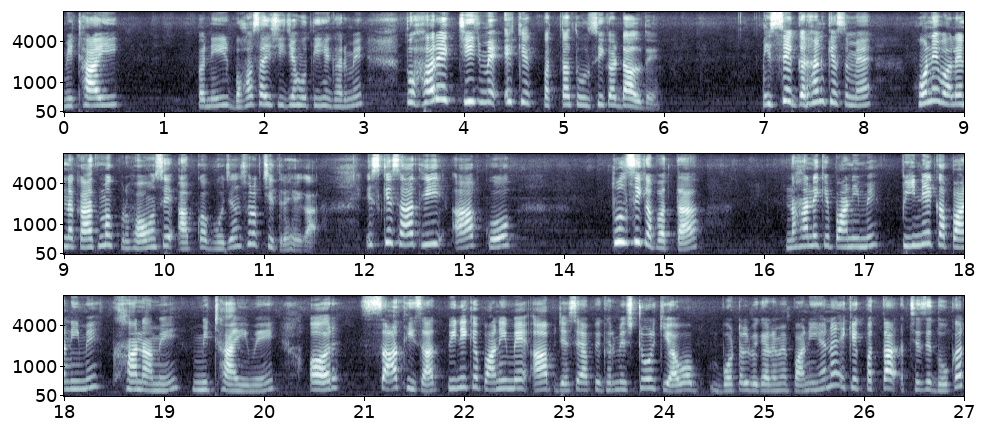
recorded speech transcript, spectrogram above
मिठाई, पनीर, बहुत सारी चीज़ें होती हैं घर में। तो हर एक चीज़ में एक एक पत्ता तुलसी का डाल दें। इससे ग्रहण के समय होने वाले नकारात्मक प्रभावों से आपका भोजन सुरक्षित रहेगा। इसके साथ ही आपको तुलसी का पत्ता नहाने के पानी में, पीने का पानी में, खाना में, मिठाई में और साथ ही साथ पीने के पानी में आप, जैसे आपके घर में स्टोर किया हुआ बॉटल वगैरह में पानी है ना एक एक पत्ता अच्छे से धोकर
